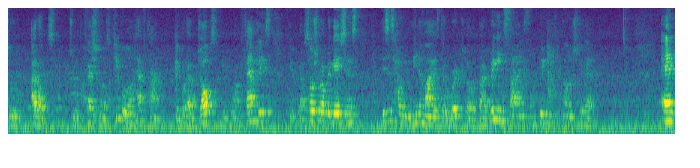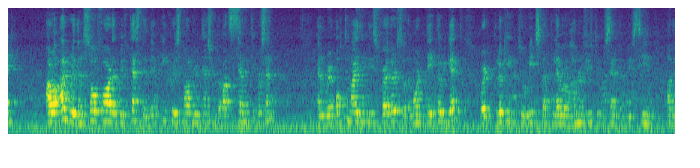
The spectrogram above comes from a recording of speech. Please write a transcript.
to adults, to professionals. People don't have time. People have jobs, people have families, people have social obligations. This is how we minimize their workload by bringing science and bringing technology together. And our algorithms so far that we've tested, they've increased knowledge retention to about 70%. And we're optimizing these further, so the more data we get, we're looking to reach that level of 150% that we've seen other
